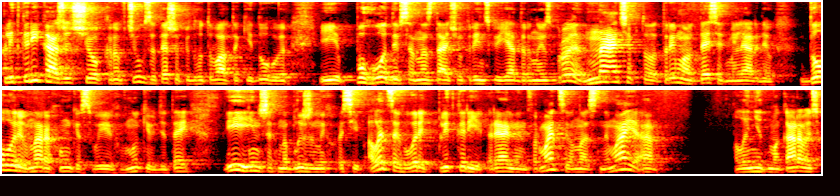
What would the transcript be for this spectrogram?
Пліткарі кажуть, що Кравчук за те, що підготував такий договір і погодився на здачу української ядерної зброї, начебто отримав 10 мільярдів доларів на рахунки своїх внуків, дітей і інших наближених осіб. Але це говорять пліткарі. Реальної інформації у нас немає. А Леонід Макарович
